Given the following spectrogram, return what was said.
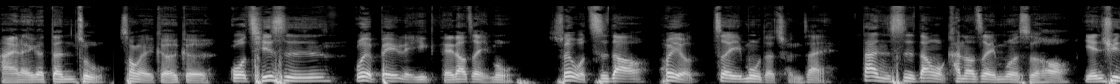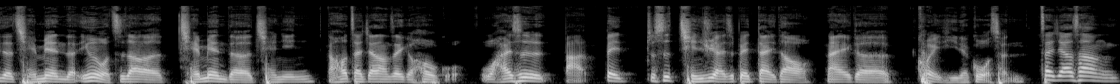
买了一个灯柱送给哥哥。我其实我也被雷雷到这一幕，所以我知道会有这一幕的存在。但是当我看到这一幕的时候，延续的前面的，因为我知道了前面的前因，然后再加上这个后果，我还是把被就是情绪还是被带到那一个溃堤的过程，再加上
